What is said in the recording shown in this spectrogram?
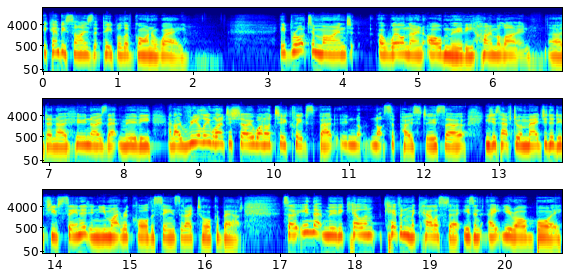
It can be signs that people have gone away. It brought to mind a well known old movie, Home Alone. Uh, I don't know who knows that movie, and I really wanted to show one or two clips, but not supposed to. So you just have to imagine it if you've seen it, and you might recall the scenes that I talk about. So in that movie, Kevin McAllister is an eight year old boy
